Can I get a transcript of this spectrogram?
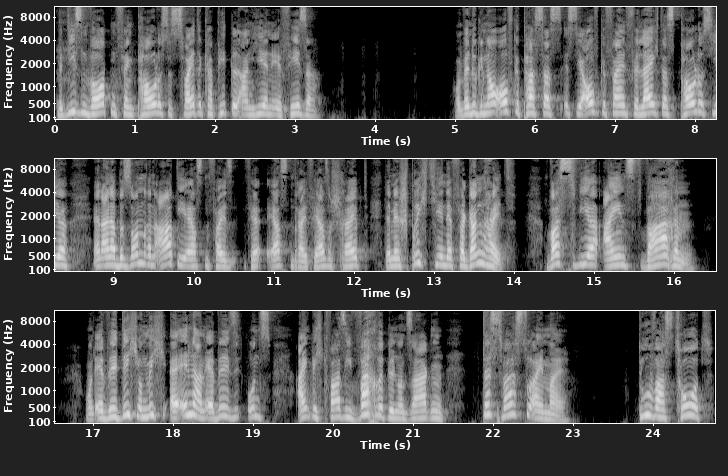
Mit diesen Worten fängt Paulus das zweite Kapitel an hier in Epheser. Und wenn du genau aufgepasst hast, ist dir aufgefallen vielleicht, dass Paulus hier in einer besonderen Art die ersten, ersten drei Verse schreibt, denn er spricht hier in der Vergangenheit, was wir einst waren. Und er will dich und mich erinnern, er will uns eigentlich quasi wachrütteln und sagen, das warst du einmal. Du warst tot.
